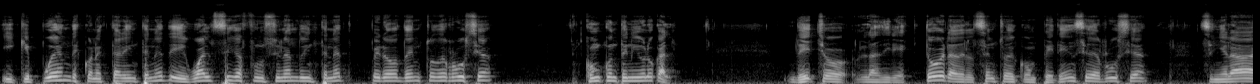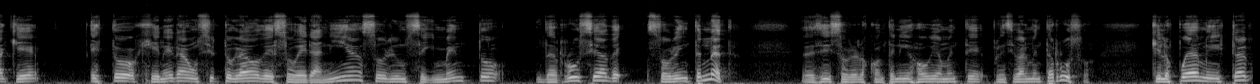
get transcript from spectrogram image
y que puedan desconectar Internet e igual siga funcionando Internet, pero dentro de Rusia con contenido local. De hecho, la directora del Centro de Competencia de Rusia señalaba que esto genera un cierto grado de soberanía sobre un segmento de Rusia de, sobre Internet es decir, sobre los contenidos obviamente principalmente rusos, que los puede administrar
